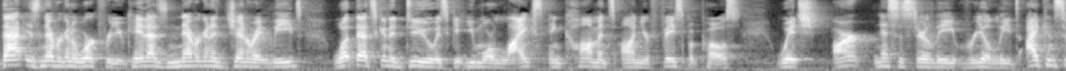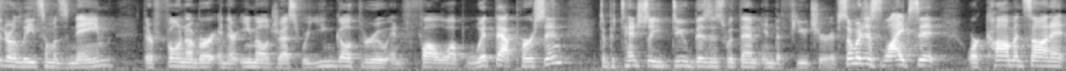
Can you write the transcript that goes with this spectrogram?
that is never gonna work for you. Okay, that is never gonna generate leads. What that's gonna do is get you more likes and comments on your Facebook post, which aren't necessarily real leads. I consider a lead someone's name, their phone number, and their email address where you can go through and follow up with that person to potentially do business with them in the future. If someone just likes it or comments on it,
